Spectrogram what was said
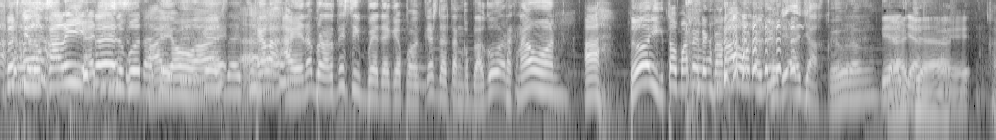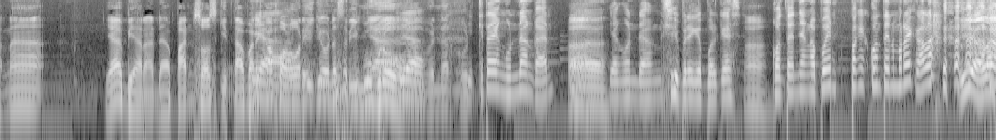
Terus tilu kali aja disebut aja. Ayo. Kalau ayeuna berarti si BDG podcast datang ke Belagu rek naon? ah teuing tau mana dek naraon anjing Jadi ajak we urang. Dia aja. Diajak. we. Karena ya biar ada pansos kita mereka Iya. follower IG udah seribu Iya. bro. Iya. bener. Kita yang ngundang kan? Ah. Yang ngundang si Brege Podcast. Ah. Kontennya ngapain? Pakai konten mereka lah. Iyalah.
